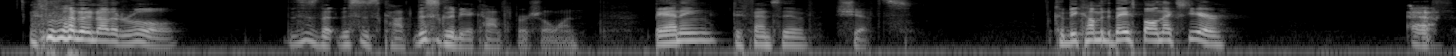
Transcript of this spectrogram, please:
let's move on to another rule. This is the this is con- this is going to be a controversial one. Banning defensive shifts could be coming to baseball next year. F.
